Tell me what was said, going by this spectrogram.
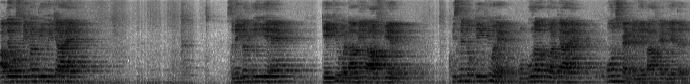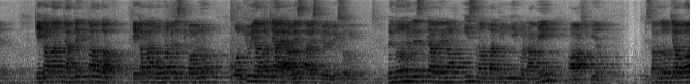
अब देखो समीकरण तीन में क्या है? समीकरण तीन ये है क्यू बटा में आर स्क्वायर इसमें जो क्यू है, वो पूरा का पूरा क्या है? कांस्टेंट है नियतांक है नियत है के का मान हम जानते हैं कितना होगा? के का मान नौ गुणा में दस की पावर नौ और क्यू यहाँ पर क्या है? आवेश आवेश की वैल्यू फिक्स होगी तो इन दोनों में रिलेशन क्या बनेगा? ई समानुपाती एक बटा में आर स्क्वायर इसका मतलब क्या हुआ?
